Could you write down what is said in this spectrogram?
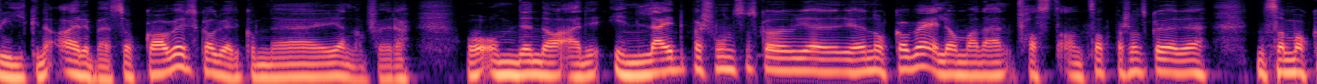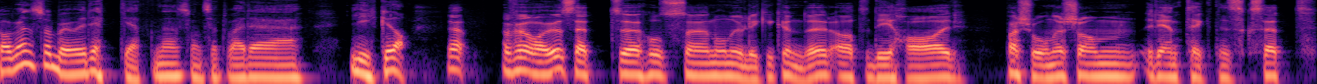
hvilke arbeidsoppgaver skal vedkommende gjennomføre. Og om det da er en innleid person som skal gjøre en oppgave, eller om det er en fast ansatt person som skal gjøre den samme oppgaven, så bør jo rettighetene sånn sett være like, da. Ja, for jeg har jo sett eh, hos eh, noen ulike kunder at de har personer som rent teknisk sett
